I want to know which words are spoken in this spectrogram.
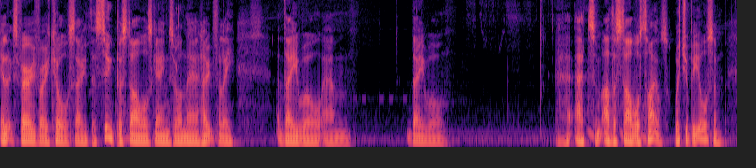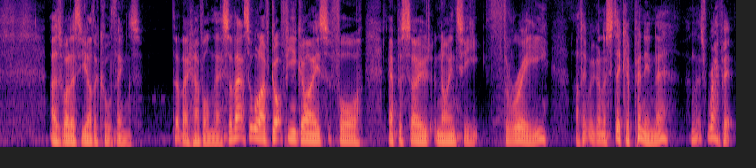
It looks very, very cool. So the Super Star Wars games are on there, and hopefully they will um, they will uh, add some other Star Wars titles, which would be awesome, as well as the other cool things that they have on there. So that's all I've got for you guys for episode 93. I think we're going to stick a pin in there and let's wrap it.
